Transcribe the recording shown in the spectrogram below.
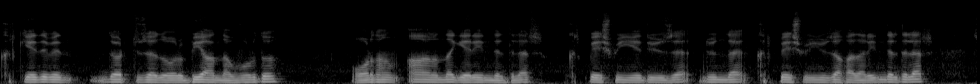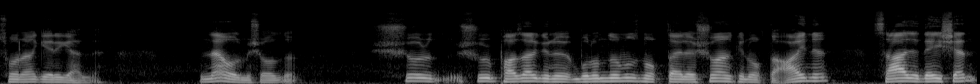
47.400'e doğru bir anda vurdu. Oradan anında geri indirdiler. 45.700'e dün de 45.100'e kadar indirdiler. Sonra geri geldi. Ne olmuş oldu? Şu, şu pazar günü bulunduğumuz noktayla şu anki nokta aynı Sadece değişen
